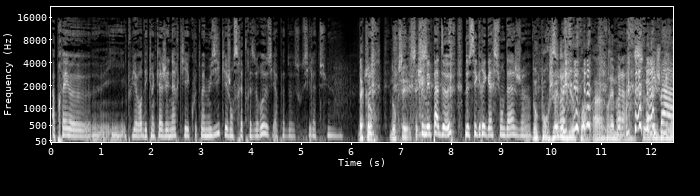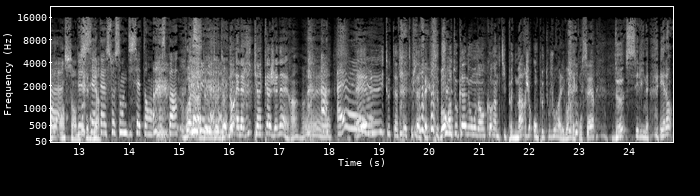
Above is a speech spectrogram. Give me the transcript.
Après, euh, il peut y avoir des quinquagénaires qui écoutent ma musique et j'en serais très heureuse. Il n'y a pas de souci là-dessus. D'accord. Donc c'est c'est- Je mets pas de, de ségrégation d'âge. donc pour jeunes et vieux quoi, hein, vraiment. Voilà. Ils se réjouiront ensemble, de c'est 7 bien. à 77 ans, n'est-ce pas Voilà. De, de- de- Non, elle a dit quinquagénaire. Hein. Ouais, ouais, ouais. Ah, Eh ouais. oui, oui, tout à fait, tout à fait. Bon, en tout cas, nous, on a encore un petit peu de marge. On peut toujours aller voir les concerts de Céline. Et alors,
